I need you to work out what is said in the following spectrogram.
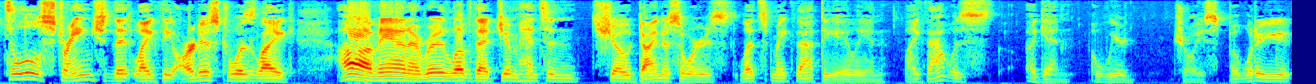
It's a little strange that like the artist was like, "Ah, man, I really love that Jim Henson show Dinosaurs. Let's make that the alien." Like that was again a weird choice. But what are you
